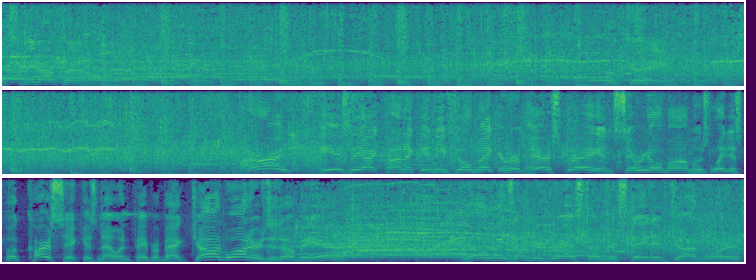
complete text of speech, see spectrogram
Let's meet our panel. Right. He is the iconic indie filmmaker of Hairspray and Serial Mom, whose latest book, Carsick, is now in paperback. John Waters is over here. The always underdressed, understated John Waters.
